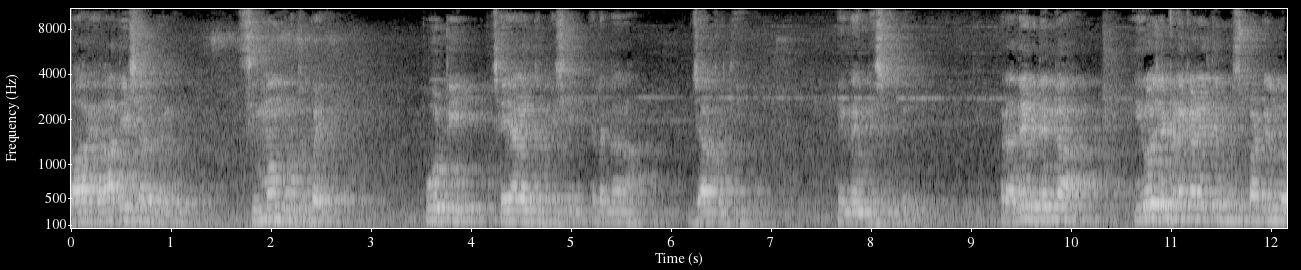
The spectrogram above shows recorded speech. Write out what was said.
వారి ఆదేశాల మేరకు సింహం గుర్తుపై పోటీ చేయాలని చెప్పేసి తెలంగాణ జాగృతి నిర్ణయం తీసుకుంది. మరి అదేవిధంగా ఈరోజు ఎక్కడెక్కడైతే మున్సిపాలిటీల్లో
